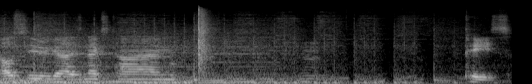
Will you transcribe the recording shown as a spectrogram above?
I'll see you guys next time. Peace.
